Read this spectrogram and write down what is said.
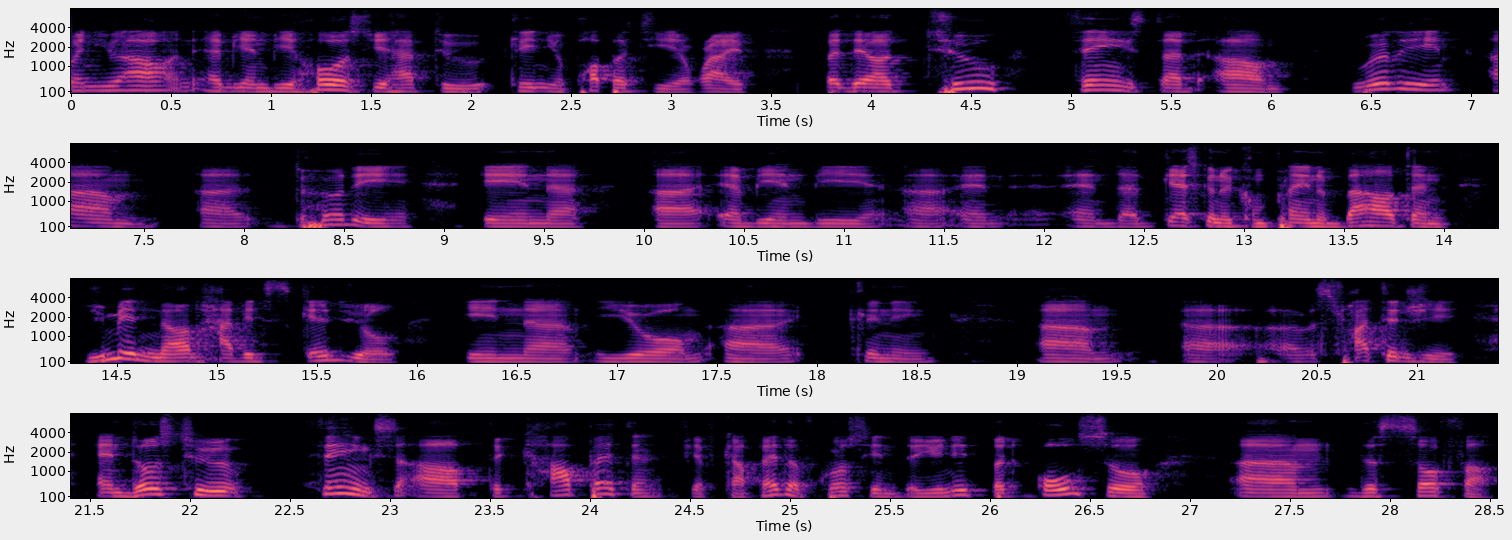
when you are an Airbnb host, you have to clean your property, right? But there are two things that are really um, uh, dirty in uh, uh, Airbnb uh, and and that guests going to complain about, and you may not have it scheduled in uh, your uh, cleaning um, strategy. And those two things are the carpet, and if you have carpet, of course, in the unit, but also um, the sofa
